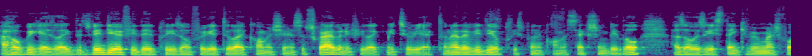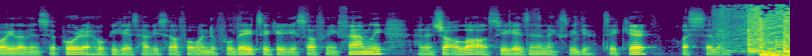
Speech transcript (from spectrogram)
I hope you guys liked this video. If you did, please don't forget to like, comment, share, and subscribe. And if you'd like me to react to another video, please put in the comment section below. As always, guys, thank you very much for all your love and support. I hope you guys have yourself a wonderful day. Take care of yourself and your family. And inshallah, I'll see you guys in the next video. Take care. Wassalam.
